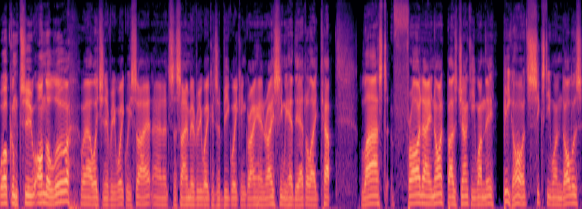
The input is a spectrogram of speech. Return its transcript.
Welcome to On the Lure. Well, each and every week we say it, and it's the same every week. It's a big week in greyhound racing. We had the Adelaide Cup last Friday night. Buzz Junkie won there. Big odds, $61.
